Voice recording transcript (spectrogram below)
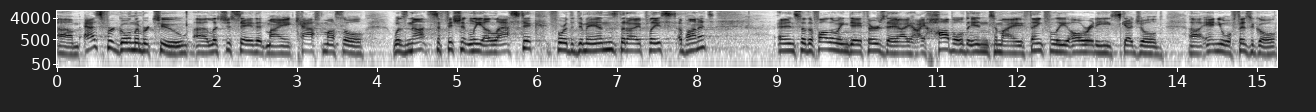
Um, as for goal number two, uh, let's just say that my calf muscle was not sufficiently elastic for the demands that I placed upon it. And so the following day, Thursday, I, I hobbled into my thankfully already scheduled uh, annual physical,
